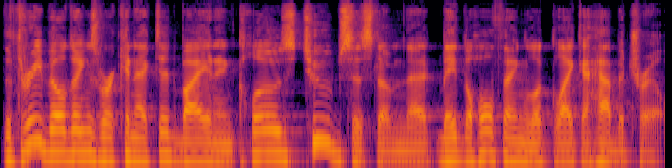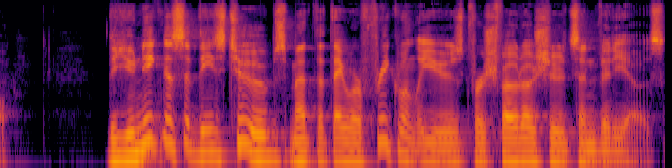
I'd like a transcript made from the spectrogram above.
The three buildings were connected by an enclosed tube system that made the whole thing look like a Habitrail. The uniqueness of these tubes meant that they were frequently used for photo shoots and videos.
